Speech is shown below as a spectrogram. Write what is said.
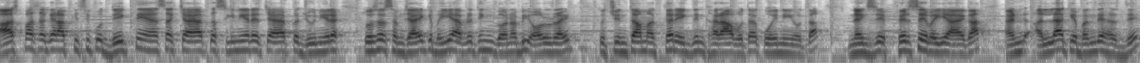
आसपास अगर आप किसी को देखते हैं, ऐसा चाहे आपका सीनियर है, चाहे आपका जूनियर है तो उसे समझाए कि भैया everything gonna be all right तो चिंता मत कर, एक दिन खराब होता, कोई नहीं होता। नेक्स्ट डे फिर से भैया आएगा एंड अल्लाह के बंदे हंस दे,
